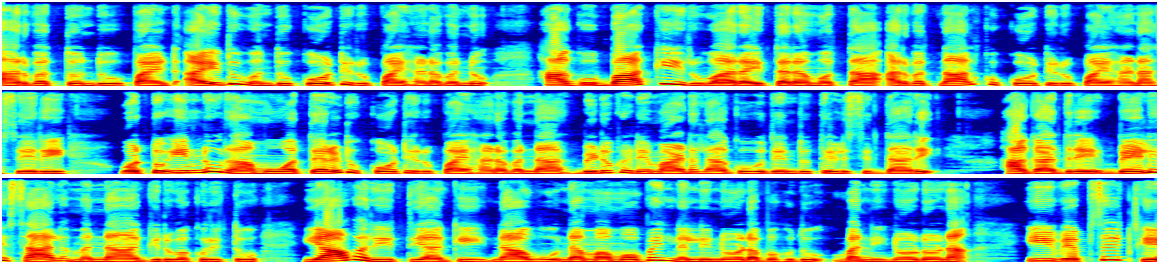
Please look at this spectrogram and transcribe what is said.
ಅರವತ್ತೊಂದು ಪಾಯಿಂಟ್ ಐದು ಒಂದು ಕೋಟಿ ರೂಪಾಯಿ ಹಣವನ್ನು ಹಾಗೂ ಬಾಕಿ ಇರುವ ರೈತರ ಮೊತ್ತ ಅರವತ್ನಾಲ್ಕು ಕೋಟಿ ರೂಪಾಯಿ ಹಣ ಸೇರಿ ಒಟ್ಟು ಇನ್ನೂರ ಮೂವತ್ತೆರಡು ಕೋಟಿ ರೂಪಾಯಿ ಹಣವನ್ನು ಬಿಡುಗಡೆ ಮಾಡಲಾಗುವುದೆಂದು ತಿಳಿಸಿದ್ದಾರೆ. ಹಾಗಾದರೆ ಬೆಳೆ ಸಾಲ ಮನ್ನಾ ಆಗಿರುವ ಕುರಿತು ಯಾವ ರೀತಿಯಾಗಿ ನಾವು ನಮ್ಮ ಮೊಬೈಲ್ನಲ್ಲಿ ನೋಡಬಹುದು? ಬನ್ನಿ ನೋಡೋಣ. ಈ ವೆಬ್ಸೈಟ್ಗೆ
